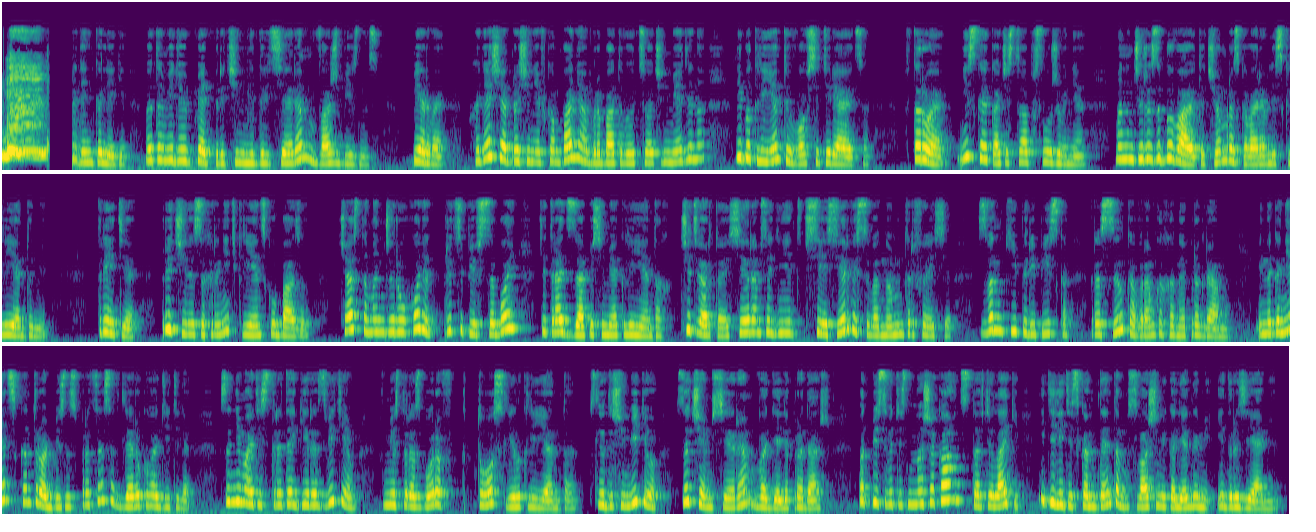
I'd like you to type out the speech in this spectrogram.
Добрый день, коллеги! В этом видео 5 причин внедрить CRM в ваш бизнес. Первое. Входящие обращения в компанию обрабатываются очень медленно, либо клиенты вовсе теряются. Второе. Низкое качество обслуживания. Менеджеры забывают, о чем разговаривали с клиентами. Третье. Причины сохранить клиентскую базу. Часто менеджеры уходят, прицепив с собой тетрадь с записями о клиентах. Четвертое. CRM соединит все сервисы в одном интерфейсе. Звонки, переписка, рассылка в рамках одной программы. И, наконец, контроль бизнес-процессов для руководителя. Занимайтесь стратегией развития вместо разборов, кто слил клиента. В следующем видео «Зачем CRM в отделе продаж?». Подписывайтесь на наш аккаунт, ставьте лайки и делитесь контентом с вашими коллегами и друзьями.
